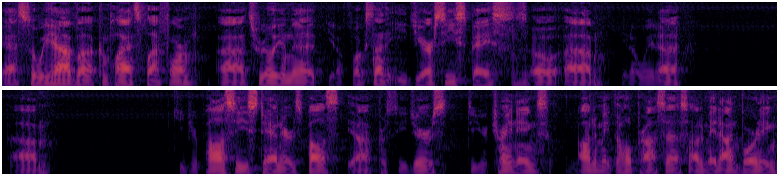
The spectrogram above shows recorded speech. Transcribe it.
Yeah, so we have a compliance platform. Uh, it's really in the you know focused on the EGRC space. So um, you know, way to um, keep your policies, standards, policy, uh, procedures, do your trainings, automate the whole process, automate onboarding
